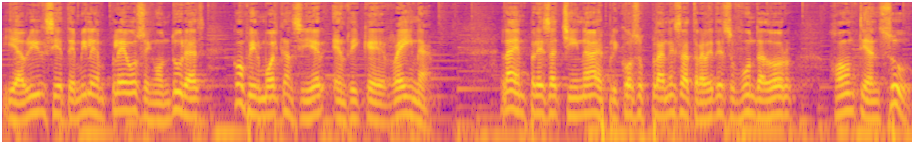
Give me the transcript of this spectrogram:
y abrir 7.000 empleos en Honduras, confirmó el canciller Enrique Reina. La empresa china explicó sus planes a través de su fundador Hong Tianzu,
